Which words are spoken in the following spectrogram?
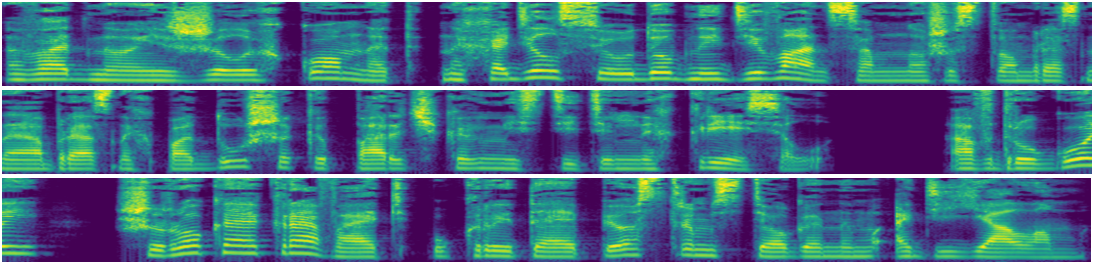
В одной из жилых комнат находился удобный диван со множеством разнообразных подушек и парочкой вместительных кресел, а в другой — широкая кровать, укрытая пестрым стеганым одеялом.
